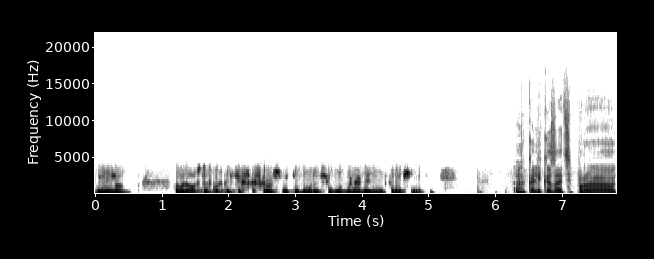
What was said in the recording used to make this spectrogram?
ну, выдавалось, что скоркасць іх скрочваецца беларусі ўвогуле але не скрочваецца калі казаць пра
